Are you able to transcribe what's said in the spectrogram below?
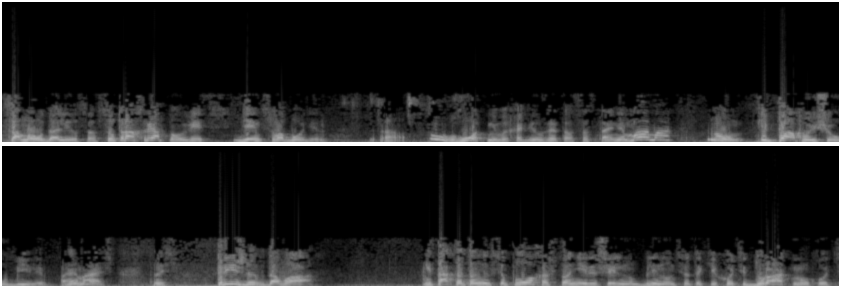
самоудалился. С утра хряпнул, весь день свободен. Ну, год не выходил из этого состояния. Мама, ну, и папу еще убили, понимаешь? То есть, трижды вдова. И так вот у них все плохо, что они решили, ну блин, он все-таки хоть и дурак, ну хоть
